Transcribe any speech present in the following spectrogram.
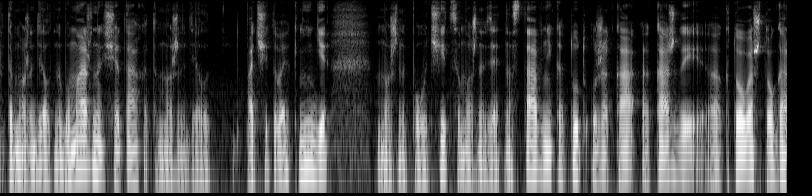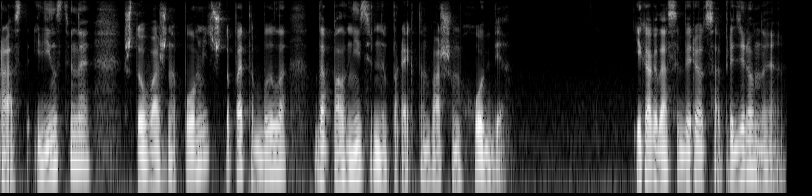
это можно делать на бумажных счетах, это можно делать, почитывая книги, можно поучиться, можно взять наставника. Тут уже каждый, э, кто во что гораст. Единственное, что важно помнить, чтобы это было дополнительным проектом в вашем хобби. И когда соберется определенная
